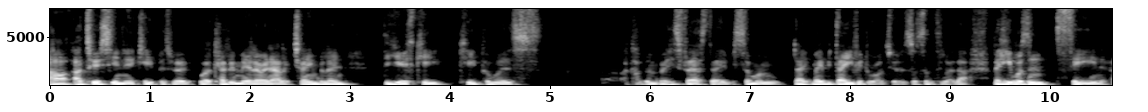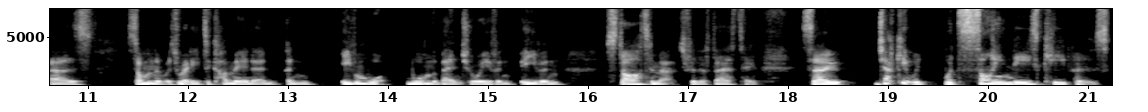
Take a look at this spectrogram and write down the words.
our, our two senior keepers were, were, Kevin Miller and Alec Chamberlain. The youth keep, keeper was I can't remember his first name, someone maybe David Rogers or something like that. But he wasn't seen as someone that was ready to come in and and even warm the bench or even even start a match for the first team. So Jackett would would sign these keepers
